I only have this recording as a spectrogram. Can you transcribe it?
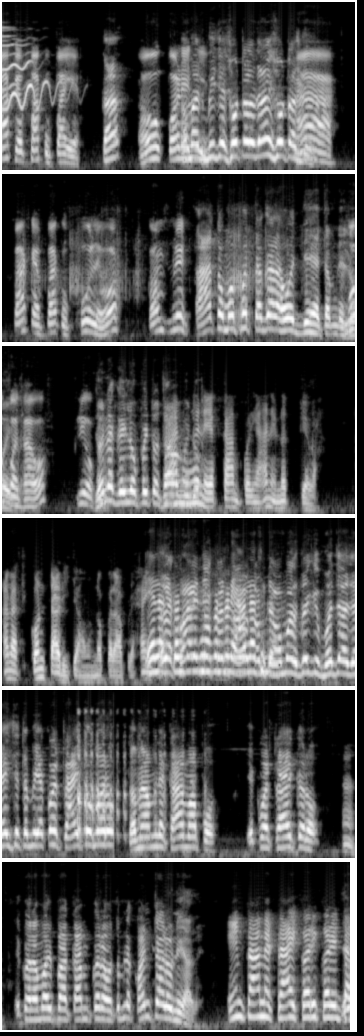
પાકે પાકું પાયે. કા? હવ પડે અમાર. બીજે સોટાડી આ સોટાડી હા પાકે પાકું ફૂલે હો કમ્પ્લીટ આ તો મફત તગારા હોય જ દે તમને જોઈ. મફત હા હો પ્રિયો જો ને ગયેલો પેટો થા મને ને એક કામ કરી આને નત કેવા આનાથી કંટાળી જાઉં નકર આપણે હાય. એના કંટાળી ન કંટાળી, આનાથી તમને અમારી ભેગી મજા જાય છે. તમે એકવાર ટ્રાય તો મારો. તમે અમને કામ આપો. એકવાર ટ્રાય કરો. હા. એકવાર અમારી પાસે કામ કરાવો. તમને કંટાળો નહીં આવે. એમ તો અમે ટ્રાય કરી કરી તો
